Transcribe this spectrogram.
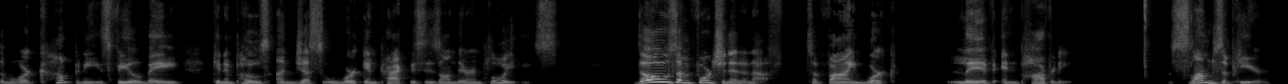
the more companies feel they can impose unjust working practices on their employees. Those unfortunate enough to find work live in poverty. Slums appear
